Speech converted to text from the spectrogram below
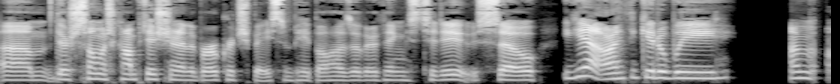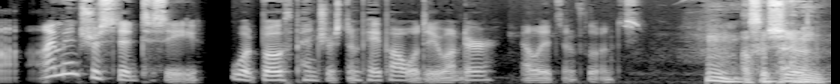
um, there's so much competition in the brokerage space, and PayPal has other things to do. So yeah, I think it'll be I'm I'm interested to see what both Pinterest and PayPal will do under Elliott's influence. Hmm, also, sure. I mean,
